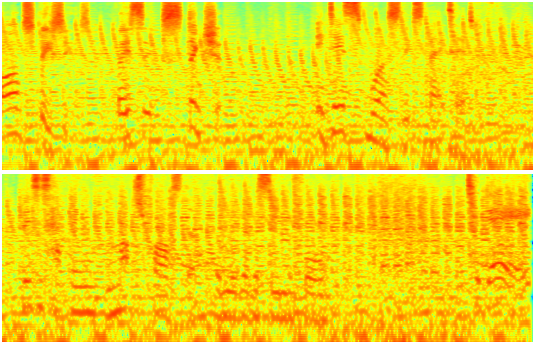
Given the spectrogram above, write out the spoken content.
plant species face extinction. It is worse than expected. This is happening much faster than we've ever seen before. Today,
